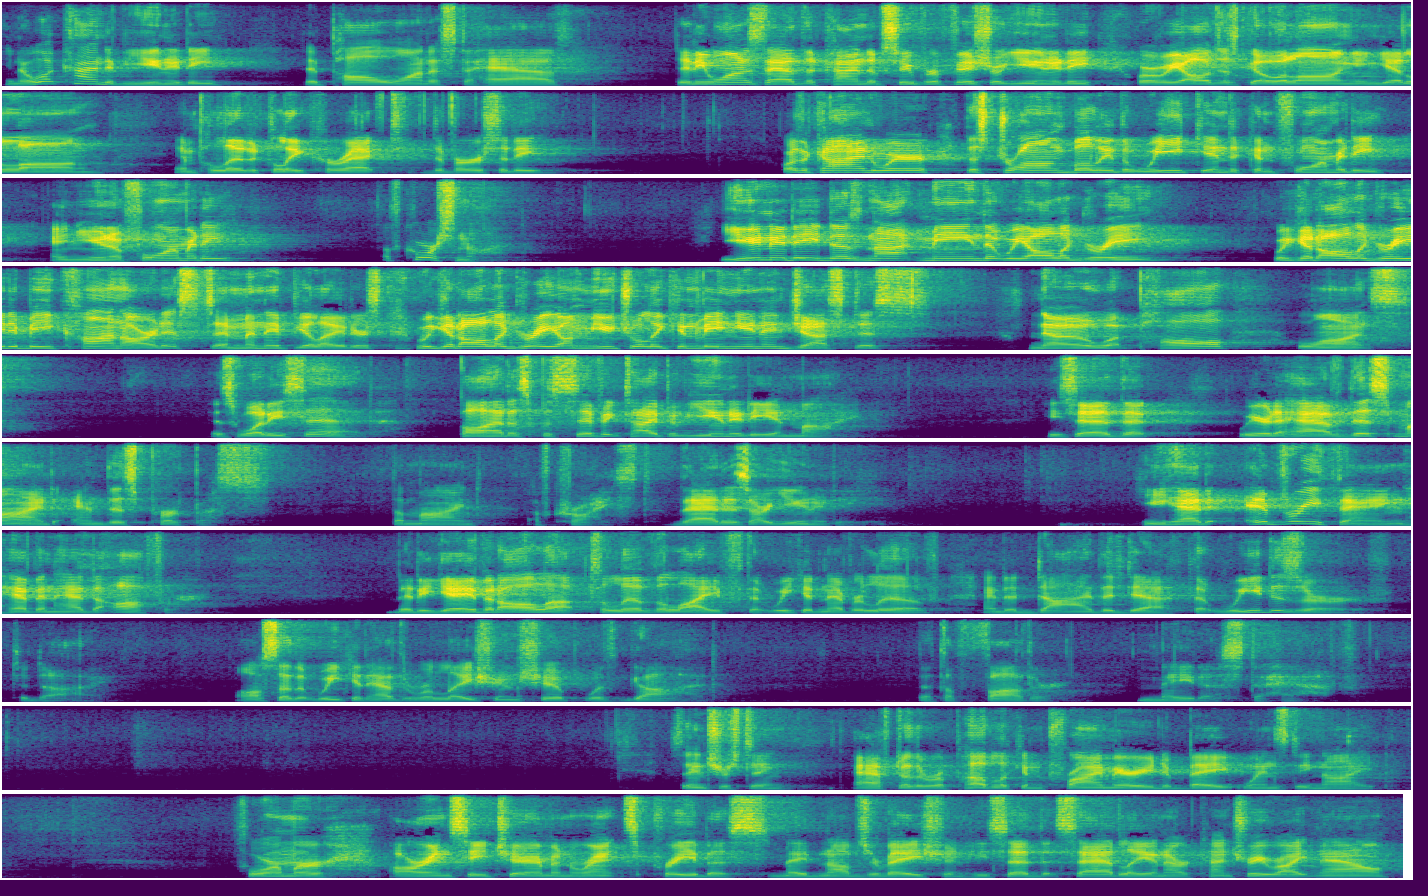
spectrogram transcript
You know, what kind of unity did Paul want us to have? Did he want us to have the kind of superficial unity where we all just go along and get along in politically correct diversity? Or the kind where the strong bully the weak into conformity and uniformity? Of course not. Unity does not mean that we all agree. We could all agree to be con artists and manipulators. We could all agree on mutually convenient injustice. No, what Paul wants is what he said. Paul had a specific type of unity in mind. He said that we are to have this mind and this purpose the mind of Christ. That is our unity. He had everything heaven had to offer, but he gave it all up to live the life that we could never live and to die the death that we deserve to die. Also, that we could have the relationship with God that the Father made us to have. It's interesting. After the Republican primary debate Wednesday night, former RNC chairman Reince Priebus made an observation. He said that sadly, in our country right now,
